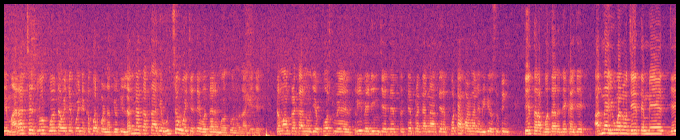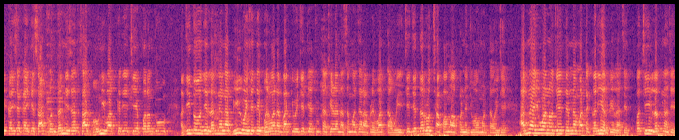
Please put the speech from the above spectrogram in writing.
જે મહારાજ છે શ્લોક બોલતા હોય છે કોઈને ખબર પણ નથી હોતી. લગ્ન કરતા જે ઉત્સવ હોય છે તે વધારે મહત્વનો લાગે છે. તમામ પ્રકારનું જે પોસ્ટ પ્રી વેડિંગ છે તે તે પ્રકારના અત્યારે ફોટા પાડવાના વીડિયો શૂટિંગ તે તરફ વધારે દેખાય છે. આજના યુવાનો છે તેમને જે કહી શકાય કે સાત બંધનની સાત ભવની વાત કરીએ છીએ, પરંતુ હજી તો જે લગ્નના બિલ હોય છે તે ભરવાના બાકી હોય છે. ત્યાં છૂટાછેડાના સમાચાર આપણે વાંચતા હોઈએ છીએ, જે દરરોજ છાપામાં આપણને જોવા મળતા હોય છે. આજના યુવાનો છે તેમના માટે કરિયર પહેલાં છે, પછી લગ્ન છે.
